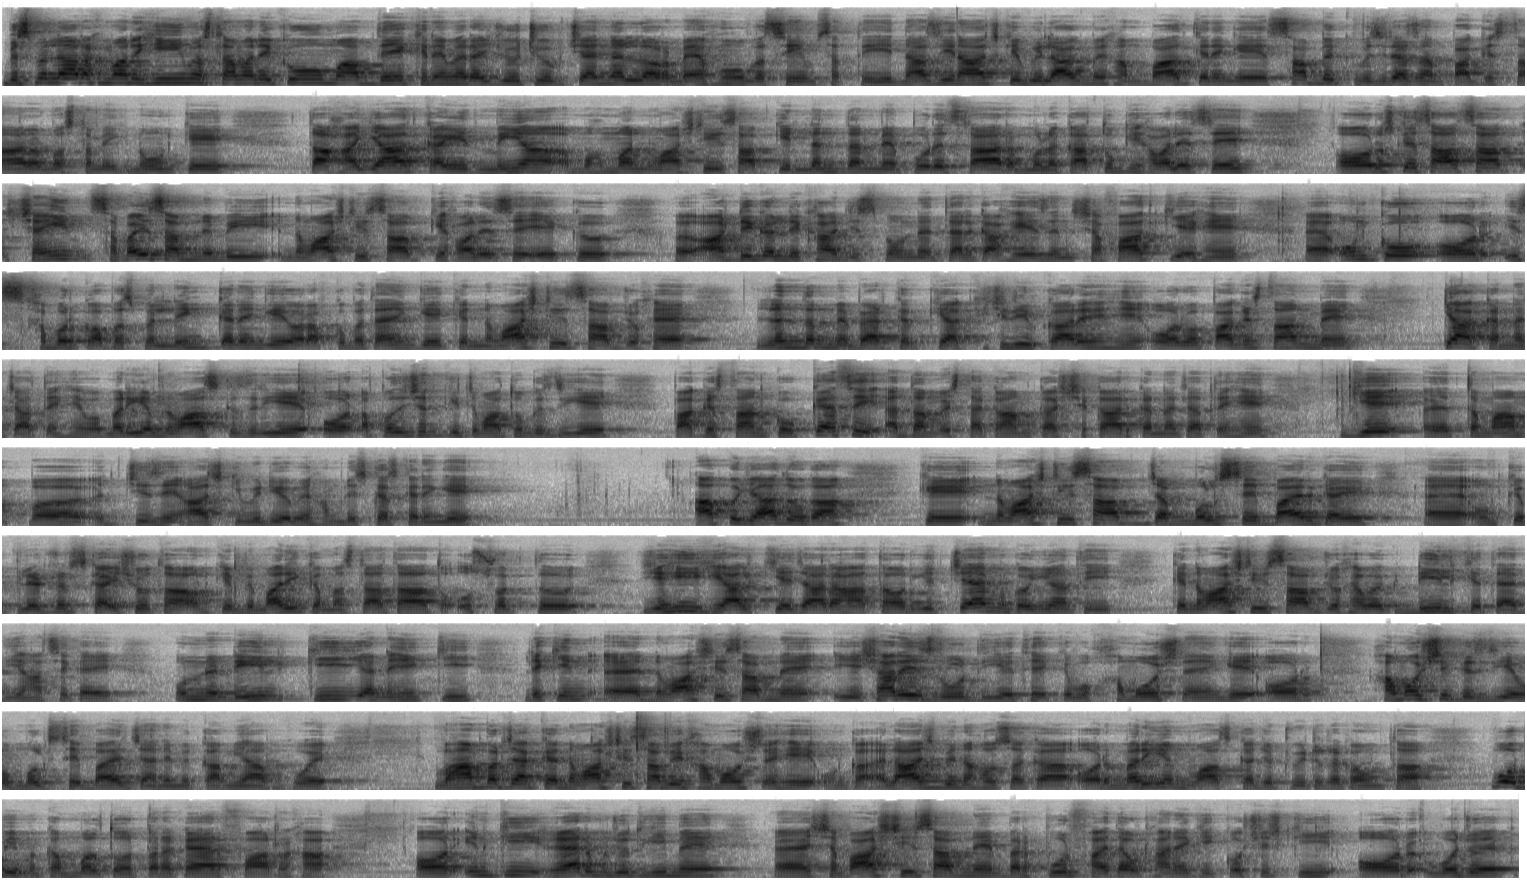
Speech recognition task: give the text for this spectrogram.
بسم اللہ الرحمن الرحیم، السلام علیکم۔ آپ دیکھ رہے ہیں میرا یوٹیوب چینل اور میں ہوں وسیم ستی ناظرین، آج کے ولاگ میں ہم بات کریں گے سابق وزیر اعظم پاکستان اور مسلم اگنون کے تاحیات قائد میاں محمد نواز شریف صاحب کی لندن میں پر اسرار ملاقاتوں کے حوالے سے۔ اور اس کے ساتھ ساتھ شہین سبائی صاحب نے بھی نواز شریف صاحب کے حوالے سے ایک آرٹیکل لکھا جس میں انہوں نے تحلقہ خیز انشفات کیے ہیں۔ ان کو اور اس خبر کو آپس میں لنک کریں گے اور آپ کو بتائیں گے کہ نواز شریف صاحب جو ہے لندن میں بیٹھ کر کیا کھچڑی پکا رہے ہیں اور وہ پاکستان میں کیا کرنا چاہتے ہیں؟ وہ مریم نواز کے ذریعے اور اپوزیشن کی جماعتوں کے ذریعے پاکستان کو کیسے عدم استحکام کا شکار کرنا چاہتے ہیں؟ یہ تمام چیزیں آج کی ویڈیو میں ہم ڈسکس کریں گے۔ آپ کو یاد ہوگا کہ نواز شریف صاحب جب ملک سے باہر گئے ان کے پلیٹلٹس کا ایشو تھا، ان کی بیماری کا مسئلہ تھا، تو اس وقت یہی خیال کیا جا رہا تھا اور یہ چہ مگویاں تھی کہ نواز شریف صاحب جو ہے وہ ایک ڈیل کے تحت یہاں سے گئے۔ انہوں نے ڈیل کی یا نہیں کی، لیکن نواز شریف صاحب نے یہ اشارے ضرور دیے تھے کہ وہ خاموش رہیں گے اور خاموشی کے ذریعے وہ ملک سے باہر جانے میں کامیاب ہوئے۔ وہاں پر جا کر نواز شریف صاحب بھی خاموش رہے، ان کا علاج بھی نہ ہو سکا اور مریم نواز کا جو ٹویٹر اکاؤنٹ تھا وہ بھی مکمل طور پر غیر فعال رہا۔ اور ان کی غیر موجودگی میں شباز شریف صاحب نے بھرپور فائدہ اٹھانے کی کوشش کی اور وہ جو ایک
